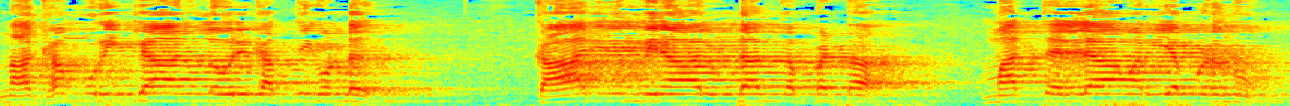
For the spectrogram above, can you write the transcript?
നഖം മുറിക്കാനുള്ള ഒരു കത്തി കൊണ്ട് കാരിരുമ്പിനാൽ ഉണ്ടാക്കപ്പെട്ട മറ്റെല്ലാം അറിയപ്പെടുന്നു.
